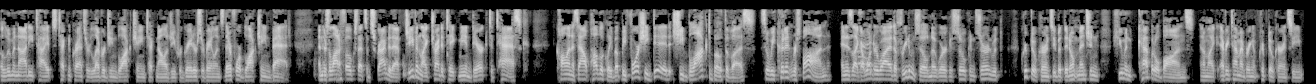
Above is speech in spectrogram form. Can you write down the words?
Illuminati types, technocrats are leveraging blockchain technology for greater surveillance, therefore blockchain bad. And there's a lot of folks that subscribe to that. She even like tried to take me and Derek to task calling us out publicly. But before she did, she blocked both of us so we couldn't respond and is like, I wonder why the Freedom Cell network is so concerned with cryptocurrency, but they don't mention human capital bonds. And I'm like, every time I bring up cryptocurrency,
